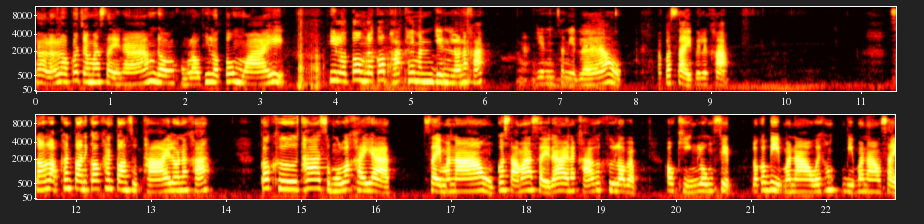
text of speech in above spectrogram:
ค่ะแล้วเราก็จะมาใส่น้ำดองของเราที่เราต้มไว้ ที่เราต้มแล้วก็พักให้มันเย็นแล้วนะคะเยเย็นสนิทแล้ว แล้วก็ใส่ไปเลยค่ะสำหรับขั้นตอนนี้ก็ขั้นตอนสุดท้ายแล้วนะคะ ก็คือถ้าสมมุติว่าใครอยากใส่มะนาวก็สามารถใส่ได้นะคะ ก็คือเราแบบเอาขิงลงเสร็จ แล้วก็บีบมะนาวไว้ข้างบีบมะนาวใส่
